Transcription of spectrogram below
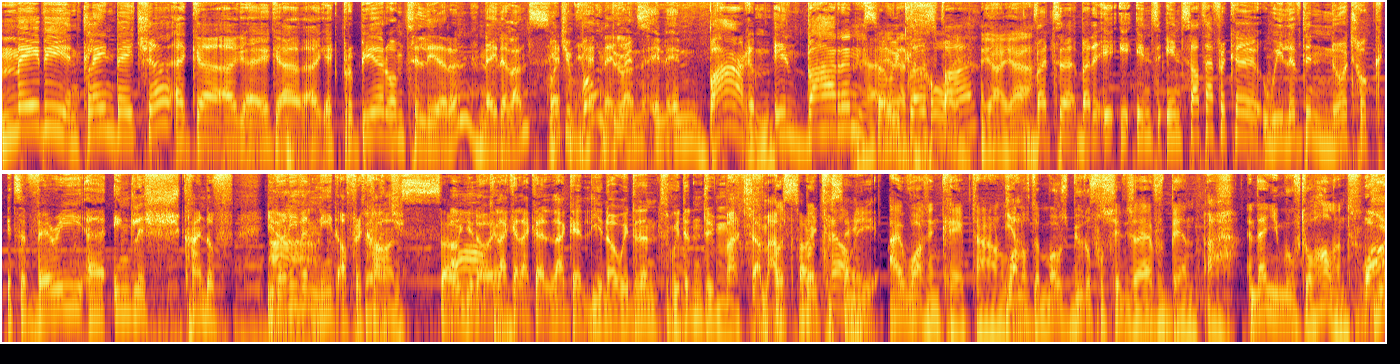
Maybe in klein beetje. Ik, uh, ik, ik, uh, ik probeer om te leren Nederlands. Het- het won't do Nederlands. in, in, in Baren. in Baren, Yeah, so in we're close Gooi. by. Yeah, yeah. But uh, but i- i- in in South Africa, we lived in Noordhoek. It's a very uh, English kind of. You don't Ah, even need Afrikaans. village. So Oh, you know, okay. like a like a like a you know, we didn't we didn't do much. I'm, I'm But, sorry but to tell say. me, I was in Cape Town, Yeah. one of the most beautiful cities I ever been. Ah. And then you moved to Holland. Why?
